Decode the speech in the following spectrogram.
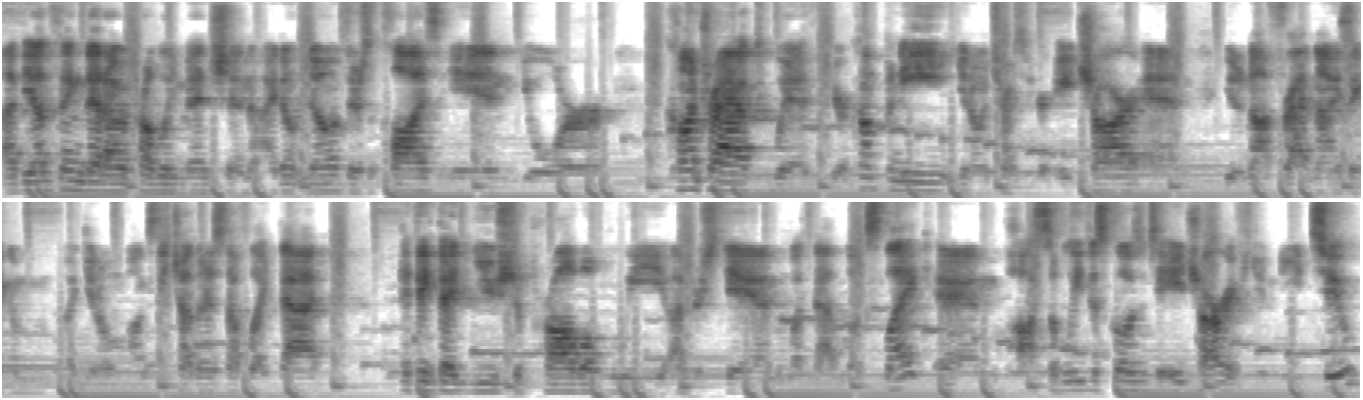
Uh, the other thing that I would probably mention, I don't know if there's a clause in your contract with your company, you know, in terms of your HR and, you know, not fraternizing, you know, amongst each other and stuff like that. I think that you should probably understand what that looks like and possibly disclose it to HR if you need to.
